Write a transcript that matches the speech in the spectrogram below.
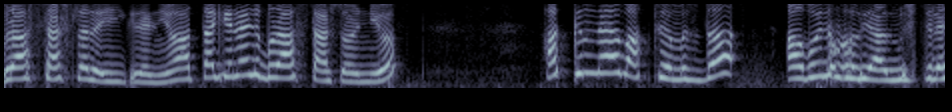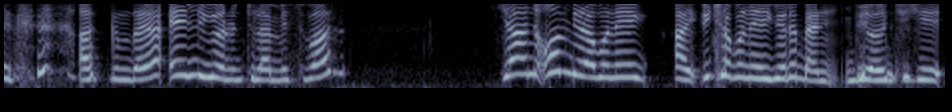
Brawl Stars'lara ilgileniyor. Hatta genelde Brawl Stars oynuyor. Hakkında baktığımızda abone ol yazmış direkt hakkında ya. 50 görüntülenmesi var. Yani 11 aboneye ay 3 aboneye göre ben bir önceki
